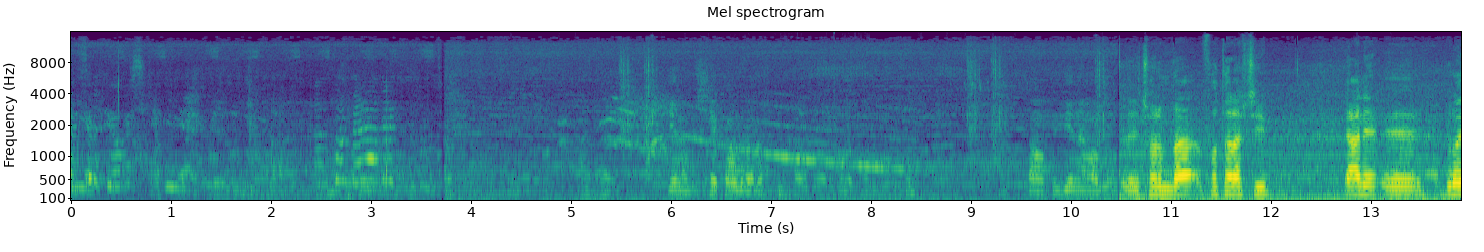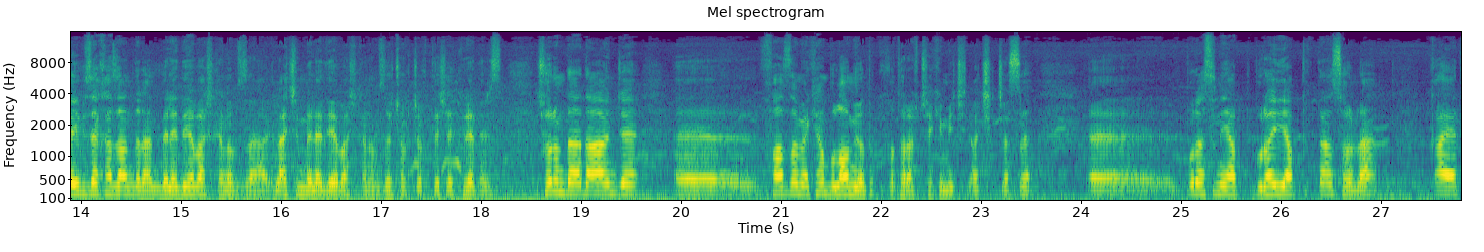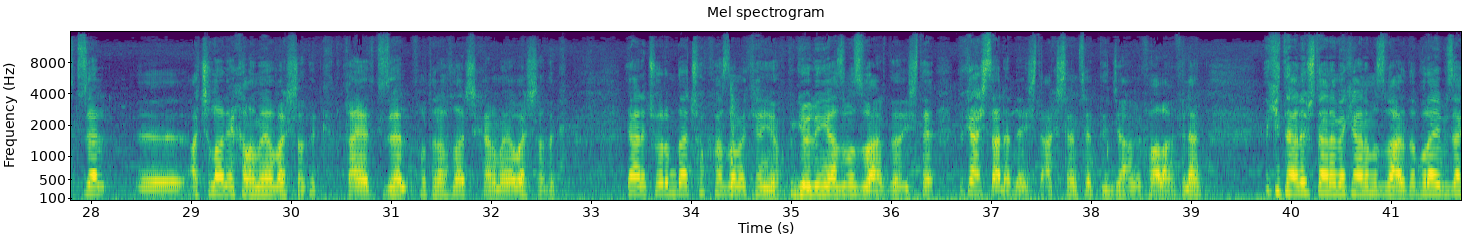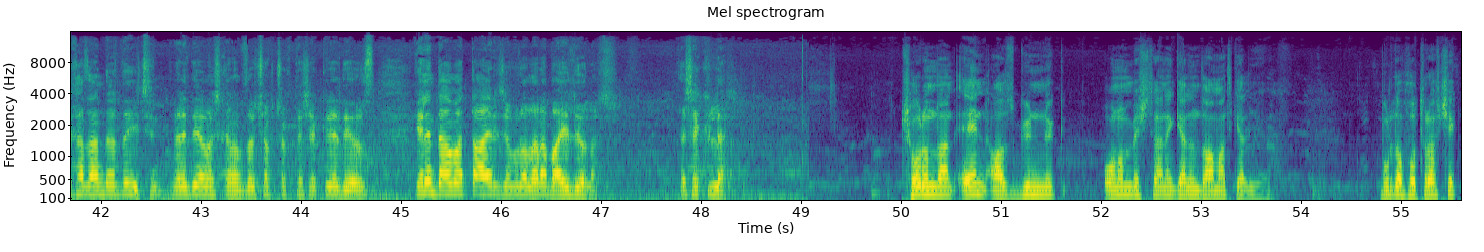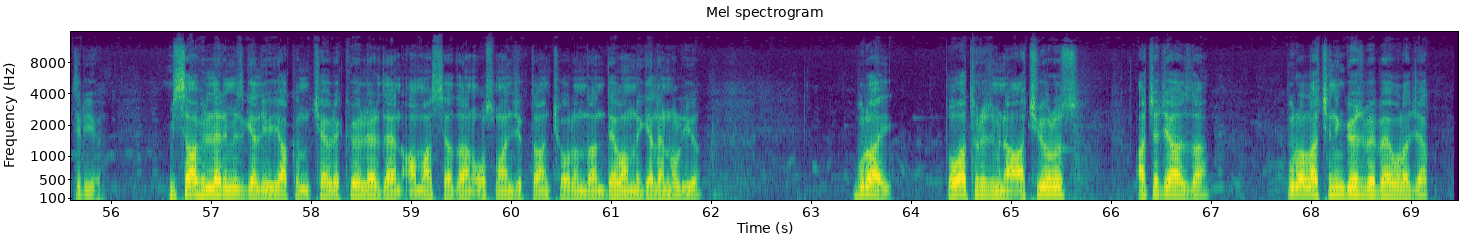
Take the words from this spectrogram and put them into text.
Ben yapıyormuş gibi. Tamam beraber Gene bir şey kaldıralım. Tamam, yine alıyorum. Ee, Çorum'da fotoğrafçıyım. Yani e, burayı bize kazandıran belediye başkanımıza, Laçın Belediye Başkanımıza çok çok teşekkür ederiz. Çorum'da daha önce e, fazla mekan bulamıyorduk fotoğraf çekimi için açıkçası. E, burasını yap, burayı yaptıktan sonra gayet güzel e, açılar yakalamaya başladık. Gayet güzel fotoğraflar çıkarmaya başladık. Yani Çorum'da çok fazla mekan yok. Bir gölün yazımız vardı. İşte birkaç tane de işte Akşemseddin Camii falan filan. İki tane, üç tane mekanımız vardı. Burayı bize kazandırdığı için belediye başkanımıza çok çok teşekkür ediyoruz. Gelin damat da ayrıca buralara bayılıyorlar. Teşekkürler. Çorum'dan en az günlük 10-15 tane gelin damat geliyor. Burada fotoğraf çektiriyor. Misafirlerimiz geliyor. Yakın çevre köylerden, Amasya'dan, Osmancık'tan, Çorum'dan devamlı gelen oluyor. Burayı doğa turizmine açıyoruz. Açacağız da. Bura Laçın'ın göz bebeği olacak.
